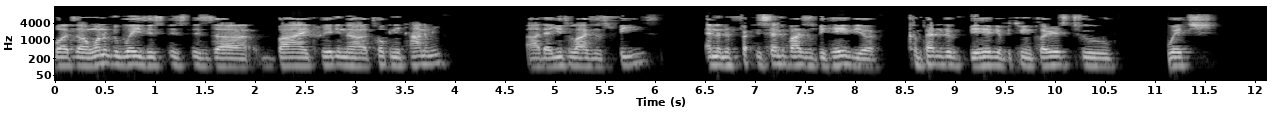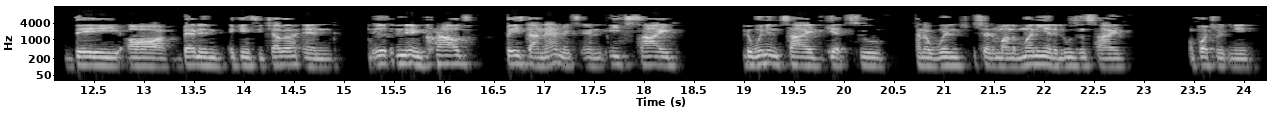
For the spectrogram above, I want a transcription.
But uh, one of the ways is is, is uh, by creating a token economy uh, that utilizes fees and it incentivizes behavior, competitive behavior between players to which they are betting against each other and in, in crowd-based dynamics. And each side, the winning side gets to kind of win a certain amount of money, and the losing side, unfortunately,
